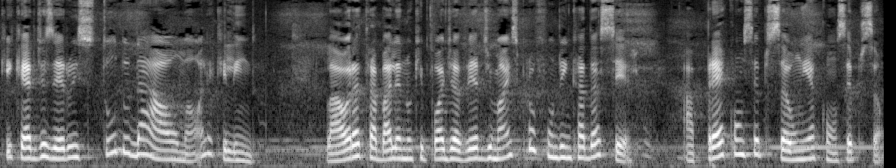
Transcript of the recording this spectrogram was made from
que quer dizer o estudo da alma. Olha que lindo! Laura trabalha no que pode haver de mais profundo em cada ser, a pré-concepção e a concepção.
